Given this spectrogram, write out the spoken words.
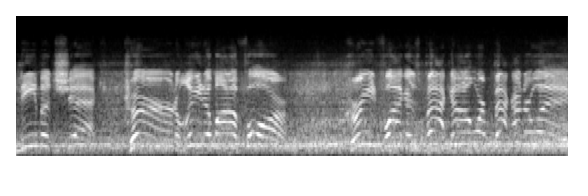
Nemechek, Kern, lead him on a four. Green flag is back out, we're back underway.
